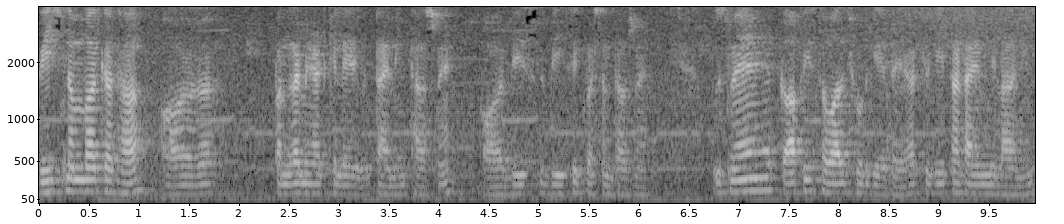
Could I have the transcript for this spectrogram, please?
बीस नंबर का था और पंद्रह मिनट के लिए टाइमिंग था उसमें और बीस बीस ही क्वेश्चन था उसमें। उसमें काफ़ी सवाल छूट गए थे यार, क्योंकि इतना टाइम मिला नहीं।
